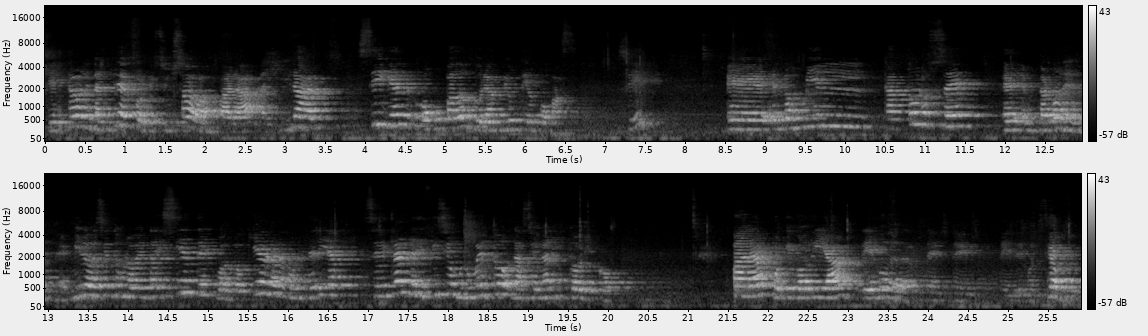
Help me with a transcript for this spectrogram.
que estaban en alquiler porque se usaban para alquilar, siguen ocupados durante un tiempo más. ¿sí? Eh, en 2014 eh, perdón, en, 1997, cuando quiebra la confitería, se declara el edificio Monumento Nacional Histórico, para, porque corría riesgo de, de, demolición.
